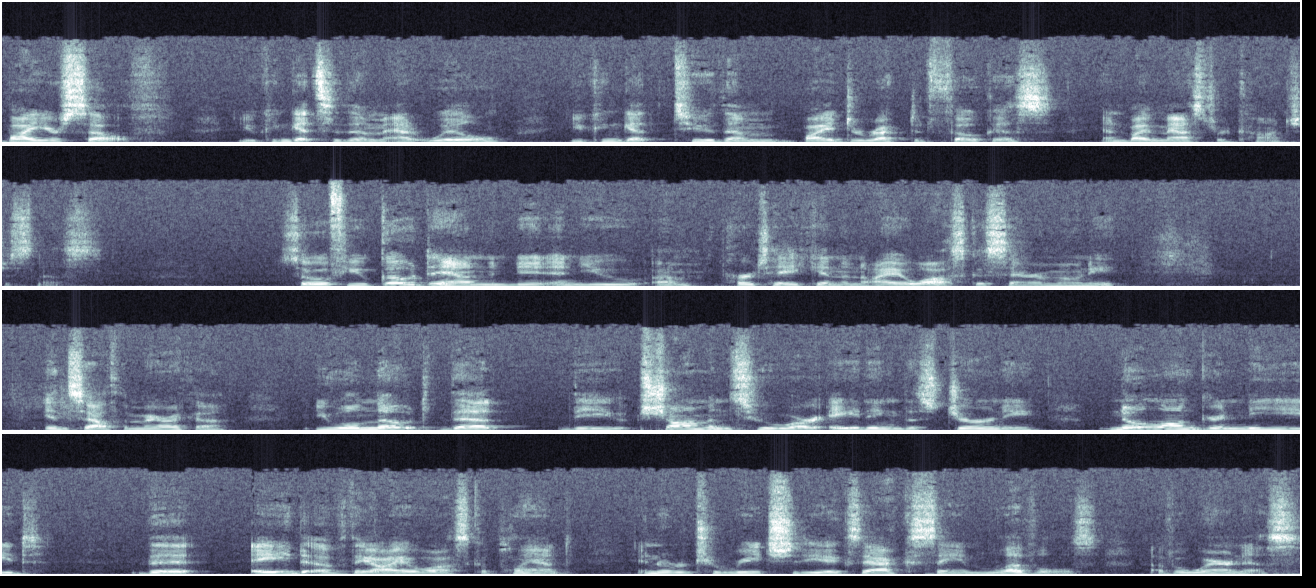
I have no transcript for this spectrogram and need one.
by yourself. You can get to them at will, you can get to them by directed focus, and by mastered consciousness. So if you go down and you, and you um, partake in an ayahuasca ceremony in South America, you will note that the shamans who are aiding this journey no longer need the aid of the ayahuasca plant in order to reach the exact same levels of awareness.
